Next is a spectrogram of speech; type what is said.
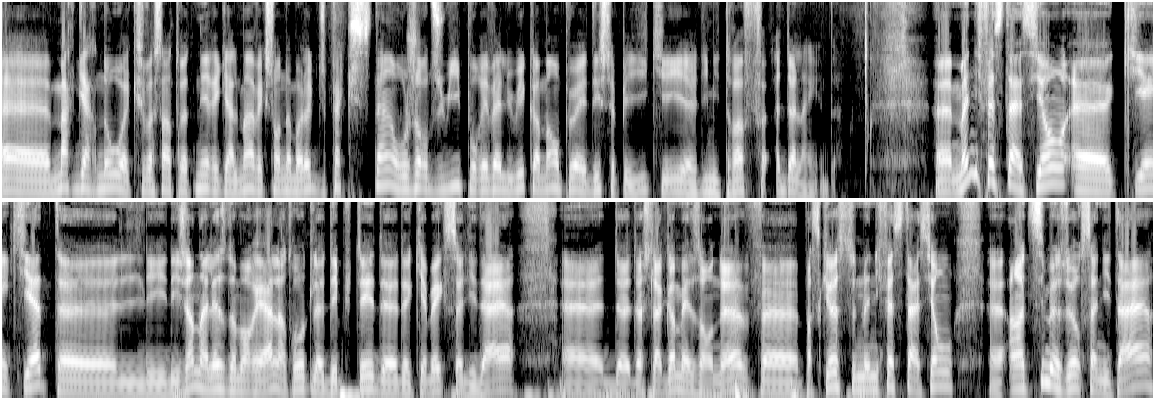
Euh, Marc Garneau, euh, qui va s'entretenir également avec son homologue du Pakistan aujourd'hui pour évaluer comment on peut aider ce pays qui est euh, limitrophe de l'Inde. Manifestation qui inquiète les, gens dans l'Est de Montréal, entre autres le député de, Québec solidaire de, de Maisonneuve, parce que c'est une manifestation anti-mesures sanitaires,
